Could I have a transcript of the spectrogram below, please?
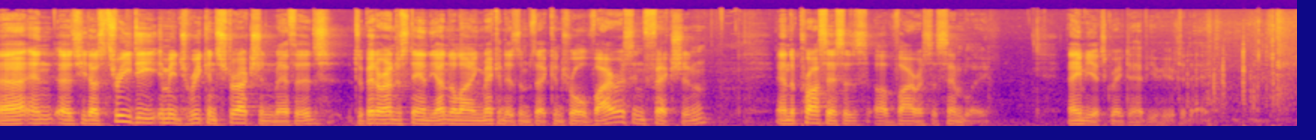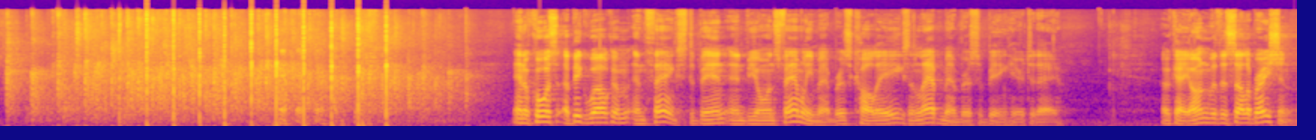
Uh, and uh, she does 3D image reconstruction methods to better understand the underlying mechanisms that control virus infection and the processes of virus assembly. Amy, it's great to have you here today. And of course, a big welcome and thanks to Ben and Bjorn's family members, colleagues, and lab members for being here today. Okay, on with the celebration.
